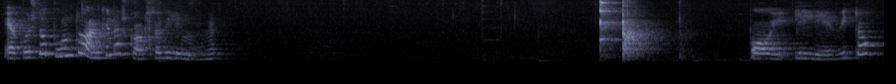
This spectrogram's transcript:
E a questo punto anche la scorza di limone. Poi il lievito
